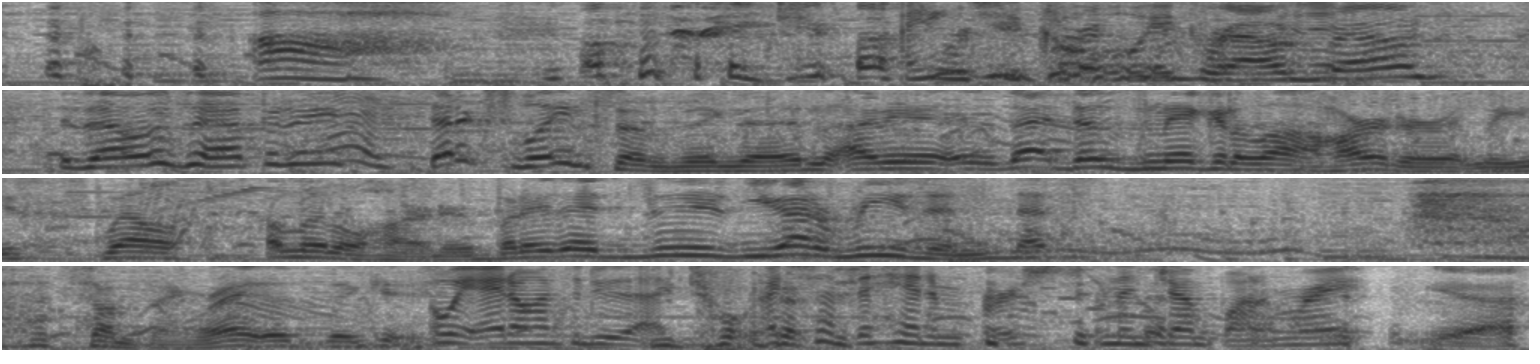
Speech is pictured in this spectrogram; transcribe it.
Ah, Oh my gosh, I were you to go away to for a ground pound? Is that what's happening? Yes. That explains something then. I mean, that does make it a lot harder at least. Well, a little harder, but it, there's- you got a reason. That's. that's something, right? Oh wait, I don't have to do that. I just have have to hit him first and then jump on him, right? Yeah.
